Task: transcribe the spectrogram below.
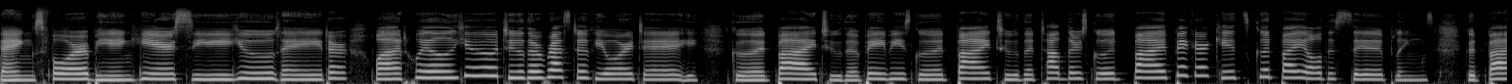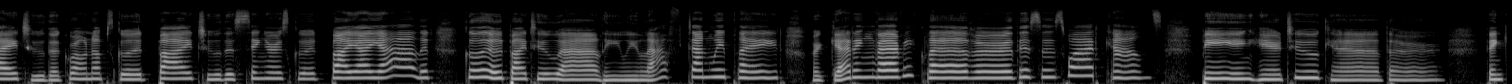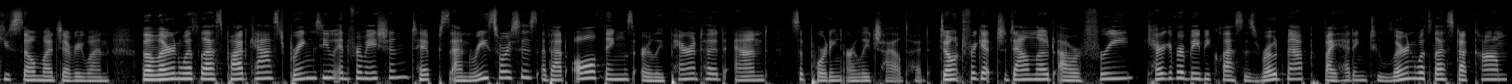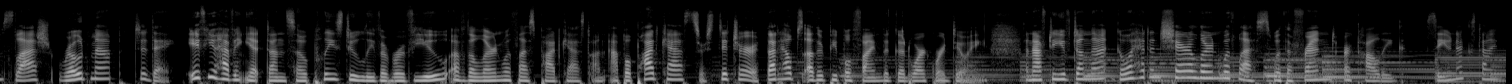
Thanks for being here. See you later. What will you do the rest of your day? Goodbye to the babies. Goodbye to the toddlers. Goodbye, bigger kids. Goodbye, all the siblings. Goodbye to the grown ups. Goodbye to the singers. Goodbye, Ayelet. Goodbye to Allie. We laughed and we played. We're getting very clever. This is what counts. Being here together. Thank you so much, everyone. The Learn with Less podcast brings you information, tips, and resources about all things early parenthood and supporting early childhood. Don't forget to download our free Caregiver Baby Classes roadmap by heading to learnwithless.com slash roadmap today. If you haven't yet done so, please do leave a review of the Learn with Less podcast on Apple Podcasts or Stitcher. That helps other people find the good work we're doing. And after you've done that, go ahead and share Learn with Less with a friend or colleague. See you next time.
